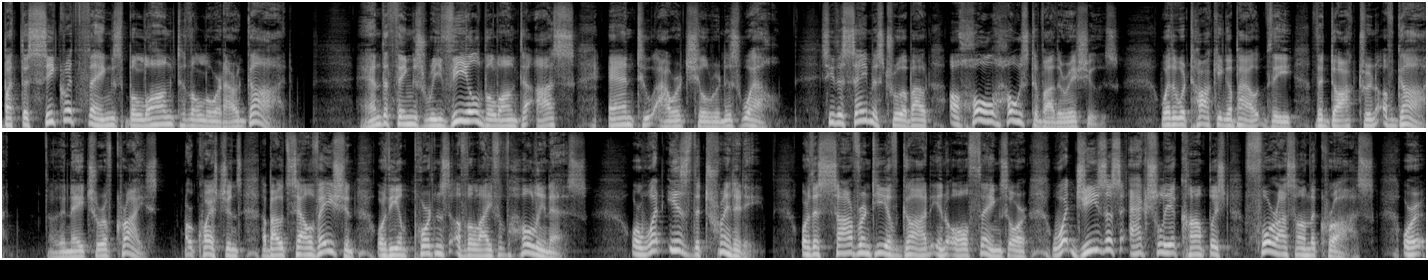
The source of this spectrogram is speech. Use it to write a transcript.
But the secret things belong to the Lord our God and the things revealed belong to us and to our children as well. See, the same is true about a whole host of other issues, whether we're talking about the, the doctrine of God, or the nature of Christ, or questions about salvation, or the importance of the life of holiness, or what is the Trinity, or the sovereignty of God in all things, or what Jesus actually accomplished for us on the cross, or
